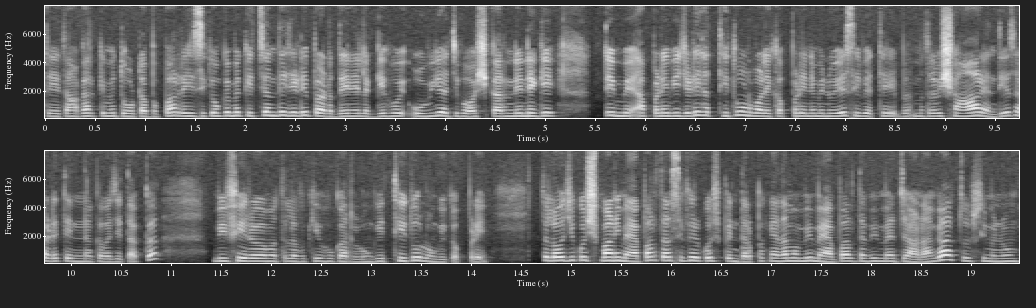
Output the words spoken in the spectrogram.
ਤੇ ਤਾਂ ਕਰਕੇ ਮੈਂ ਦੋ ਟੱਬ ਭਰ ਰਹੀ ਸੀ ਕਿਉਂਕਿ ਮੈਂ ਕਿਚਨ ਦੇ ਜਿਹੜੇ ਪਰਦੇ ਨੇ ਲੱਗੇ ਹੋਏ, ਉਹ ਵੀ ਅੱਜ ਵਾਸ਼ ਕਰਨੇ ਨੇਗੇ। ਤੇ ਮੈਂ ਆਪਣੇ ਵੀ ਜਿਹੜੇ ਹੱਥੀ ਧੋਣ ਵਾਲੇ ਕੱਪੜੇ ਨੇ, ਮੈਨੂੰ ਇਹ ਸੀ ਵੀ ਇੱਥੇ ਬ- ਮਤਲਬ ਛਾਂ ਰਹਿੰਦੀ ਹੈ, ਸਾਢੇ ਤਿੰਨ ਕੁ ਵਜੇ ਤੱਕ। ਵੀ ਫਿਰ ਮਤਲਬ ਕਿ ਉਹ ਕਰ ਲੂੰਗੀ, ਇੱਥੇ ਹੀ ਧੋ ਲੂੰਗੀ ਕੱਪੜੇ। ਤੇ ਲਓ ਜੀ, ਕੁਛ ਪਾਣੀ ਮੈਂ ਭਰਤਾ ਸੀ, ਫਿਰ ਕੁਛ ਪਿੰਦਰ ਭਾ ਕਹਿੰਦਾ, ਮੰਮੀ, ਮੈਂ ਭਰਦਾ ਵੀ ਮੈਂ ਜਾਣਾਗਾ, ਤੁਸੀਂ ਮੈਨੂੰ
